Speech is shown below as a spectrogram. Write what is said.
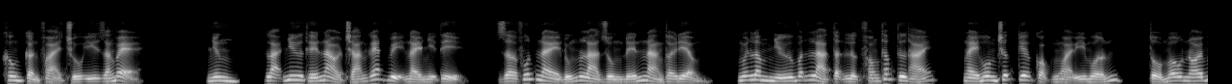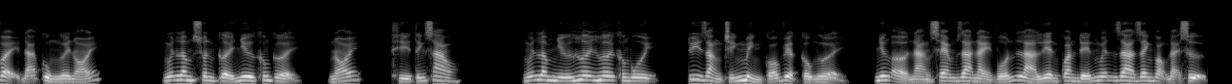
không cần phải chú ý dáng vẻ. Nhưng, lại như thế nào chán ghét vị này nhị tỷ, giờ phút này đúng là dùng đến nàng thời điểm, Nguyễn Lâm Như vẫn là tận lực phóng thấp tư thái, ngày hôm trước kia cọc ngoài ý muốn, tổ mâu nói vậy đã cùng ngươi nói. Nguyễn Lâm Xuân cười như không cười, nói, thì tính sao? Nguyễn Lâm Như hơi hơi không vui, tuy rằng chính mình có việc cầu người, nhưng ở nàng xem ra này vốn là liên quan đến Nguyễn gia danh vọng đại sự,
